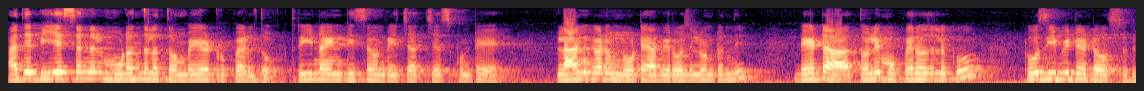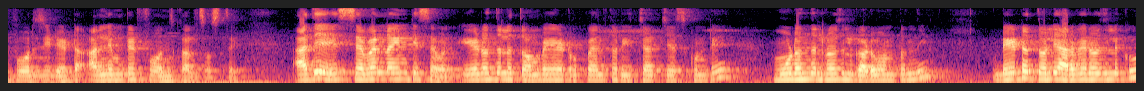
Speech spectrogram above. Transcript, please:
అదే బిఎస్ఎన్ఎల్ మూడు వందల తొంభై ఏడు రూపాయలతో త్రీ నైంటీ సెవెన్ రీఛార్జ్ చేసుకుంటే ప్లాన్ గడువు నూట యాభై రోజులు ఉంటుంది. డేటా తొలి ముప్పై రోజులకు టూ జీబీ డేటా వస్తుంది four G data unlimited phones calls వస్తాయి. అదే సెవెన్ నైంటీ సెవెన్ ఏడు వందల తొంభై ఏడు రూపాయలతో రీఛార్జ్ చేసుకుంటే మూడు వందల రోజులు గడువు ఉంటుంది. డేటా తొలి అరవై రోజులకు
